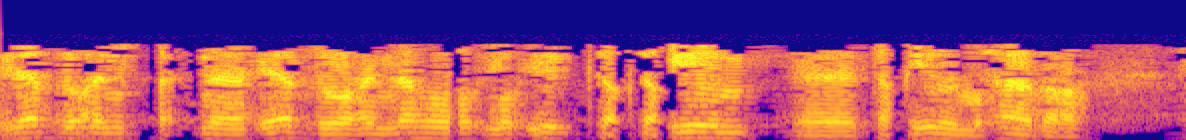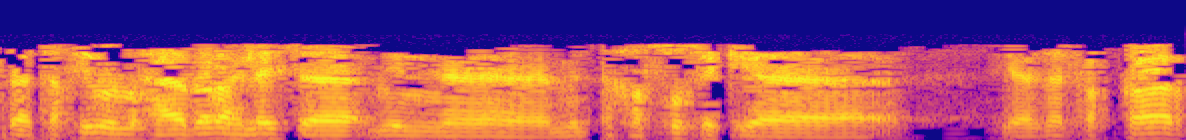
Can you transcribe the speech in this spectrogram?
يبدو ان يبدو أنه تقييم تقييم المحاضرة. فتقييم المحاضرة ليس من من تخصصك يا يا ذا الفقار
